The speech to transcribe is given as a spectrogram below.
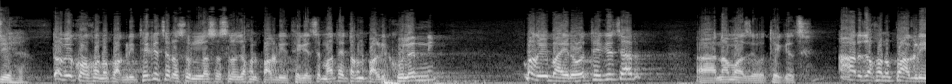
জি হ্যাঁ। তবে কখনো পাগড়ি থেকেছে রসুল্লাহাম যখন পাগড়ি থেকেছে, মাথায় তখন পাগড়ি খুলেননি। পাগড়ি বাইরেও থেকেছে আর নামাজেও থেকেছে। আর যখন পাগড়ি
